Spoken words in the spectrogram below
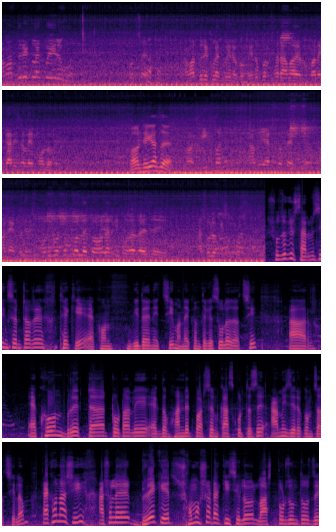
আমার ব্রেক লাগবে এরকম বুঝছেন আমার ব্রেক লাগবে এরকম এরকম ছাড়া আমার মানে গাড়ি চালাই মজা হয় তখন ঠিক আছে? ঠিক মানে আমি একদম মানে একটা জিনিস পরিবর্তন করলে তখন আর কি বোঝা যায় যে আসলে কিছু সুযোগের সার্ভিসিং সেন্টারে থেকে এখন বিদায় নিচ্ছি মানে এখান থেকে চলে যাচ্ছি। আর এখন ব্রেকটা টোটালি একদম হান্ড্রেড পার্সেন্ট কাজ করতেছে, আমি যেরকম চাচ্ছিলাম। এখন আসি, আসলে ব্রেকের সমস্যাটা কি ছিল? লাস্ট পর্যন্ত যে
